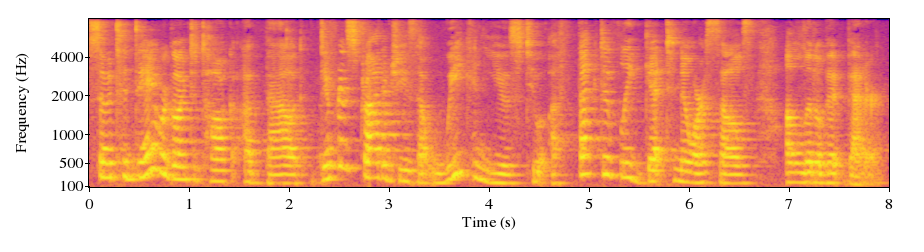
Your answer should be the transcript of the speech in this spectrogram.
So today we're going to talk about different strategies that we can use to effectively get to know ourselves a little bit better.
